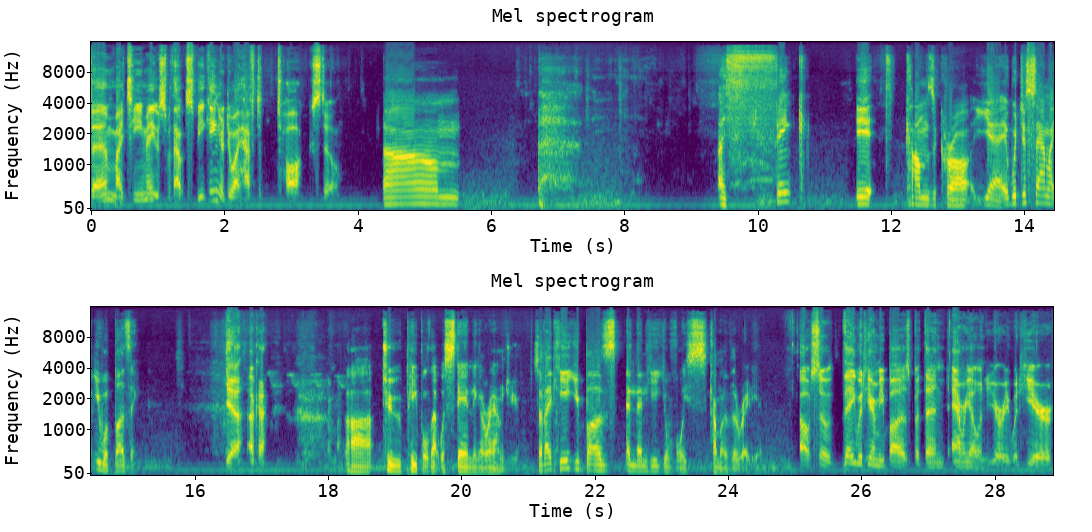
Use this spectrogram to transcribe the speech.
them, my teammates, without speaking, or do I have to talk still? Um, I think it comes across. Yeah, it would just sound like you were buzzing Yeah. Okay. uh, to people that were standing around you. So they'd hear you buzz and then hear your voice come over the radio. Oh, so they would hear me buzz, but then Amriel and Yuri would hear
